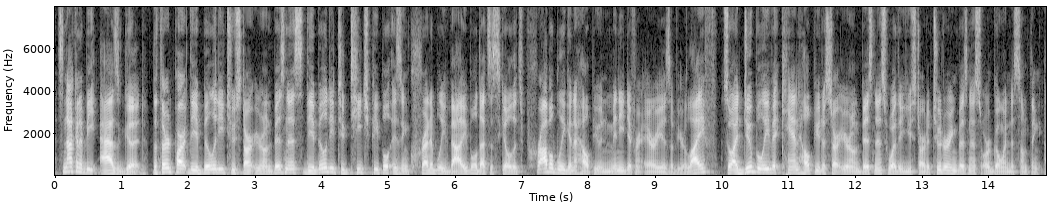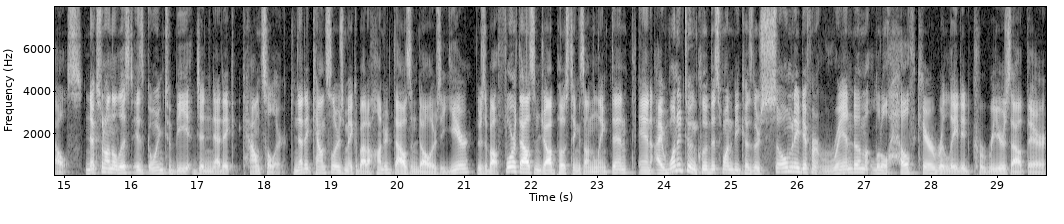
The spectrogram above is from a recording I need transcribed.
It's not gonna be as good. The third part, the ability to start your own business. The ability ability to teach people is incredibly valuable. That's a skill that's probably gonna help you in many different areas of your life. So I do believe it can help you to start your own business, whether you start a tutoring business or go into something else. Next one on the list is going to be genetic counselor. Genetic counselors make about $100,000 a year. There's about 4,000 job postings on LinkedIn. And I wanted to include this one because there's so many different random little healthcare related careers out there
